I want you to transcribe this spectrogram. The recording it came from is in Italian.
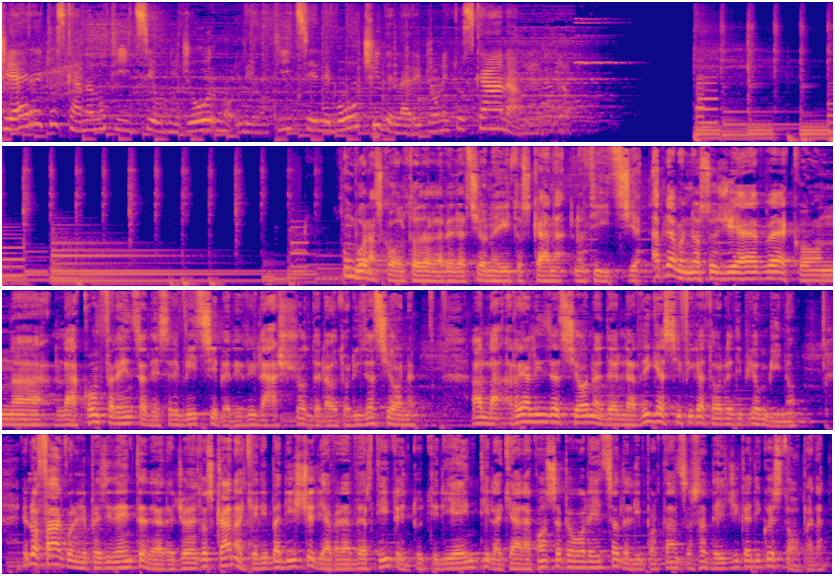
GR Toscana Notizie, ogni giorno le notizie e le voci della regione toscana. Un buon ascolto dalla redazione di Toscana Notizie. Apriamo il nostro GR con eh, la conferenza dei servizi per il rilascio dell'autorizzazione alla realizzazione del rigassificatore di Piombino e lo fa con il presidente della regione toscana che ribadisce di aver avvertito in tutti gli enti la chiara consapevolezza dell'importanza strategica di quest'opera.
